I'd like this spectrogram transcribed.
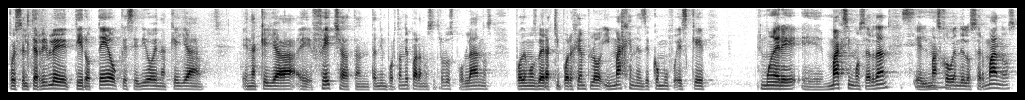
pues el terrible tiroteo que se dio en aquella, en aquella eh, fecha tan, tan importante para nosotros los poblanos. Podemos ver aquí, por ejemplo, imágenes de cómo es que muere Máximo Cerdán, el más joven de los hermanos,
